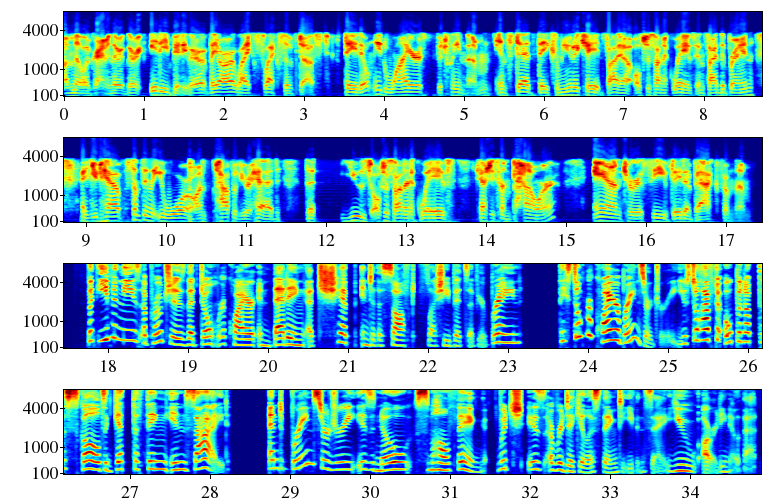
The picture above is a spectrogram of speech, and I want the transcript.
a milligram. They're they're itty bitty. They're they are like flecks of dust. They don't need wires between them. Instead, they communicate via ultrasonic waves inside the brain, and you'd have something that you wore on top of your head that used ultrasonic waves to actually send power and to receive data back from them. But even these approaches that don't require embedding a chip into the soft, fleshy bits of your brain they still require brain surgery. You still have to open up the skull to get the thing inside. And brain surgery is no small thing, which is a ridiculous thing to even say. You already know that.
